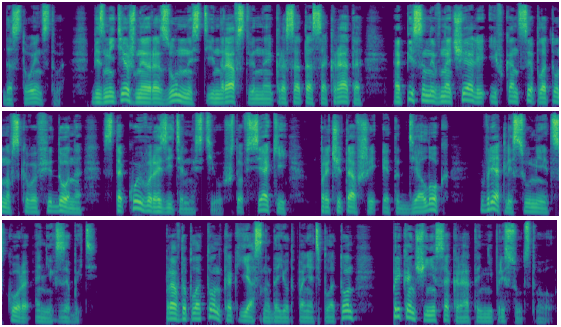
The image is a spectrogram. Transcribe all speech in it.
Достоинство, безмятежная разумность и нравственная красота Сократа описаны в начале и в конце платоновского Федона с такой выразительностью, что всякий, прочитавший этот диалог, вряд ли сумеет скоро о них забыть. Правда, Платон, как ясно дает понять Платон, при кончине Сократа не присутствовал.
